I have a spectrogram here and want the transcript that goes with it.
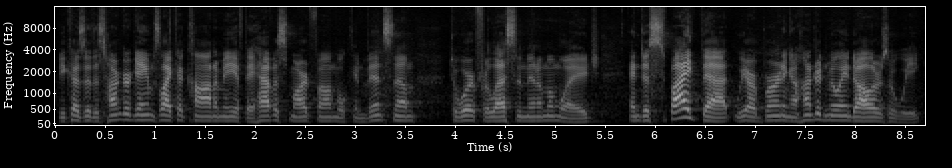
because of this Hunger Games like economy. If they have a smartphone, we'll convince them to work for less than minimum wage. And despite that, we are burning $100 million a week.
